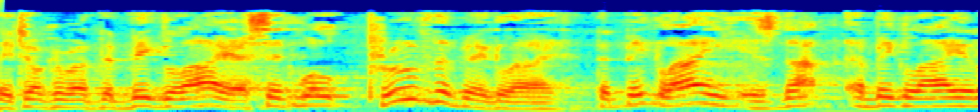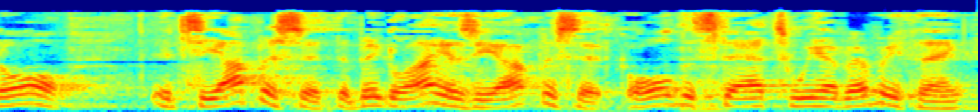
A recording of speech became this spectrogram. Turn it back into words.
They talk about the big lie. I said, well, prove the big lie. The big lie is not a big lie at all. It's the opposite. The big lie is the opposite. All the stats, we have everything.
